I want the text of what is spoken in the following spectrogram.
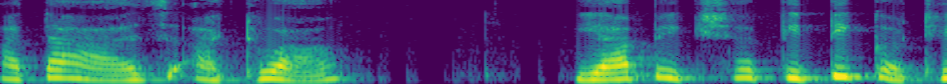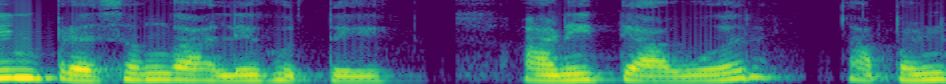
आता आज आठवा. यापेक्षा किती कठीण प्रसंग आले होते आणि त्यावर आपण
